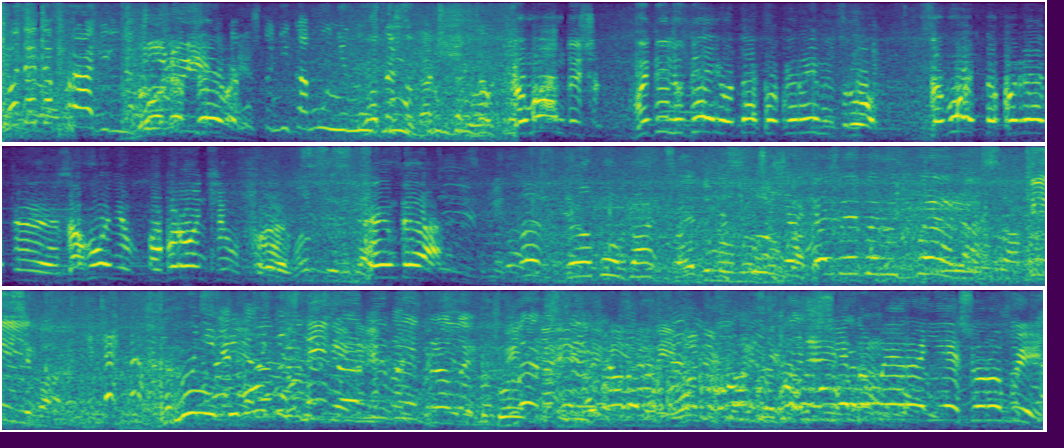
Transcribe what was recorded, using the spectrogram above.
Вот это правильно. Красиво. Потому что никому Командуй, веди людей отак по периметру, заводь наперед е, загонів оборонців е, КМДА. Хай виберуть мера Києва. Ну не. Не вибрали. Ще до мера є, що робити.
